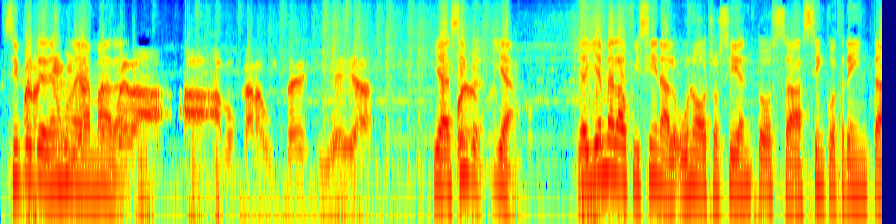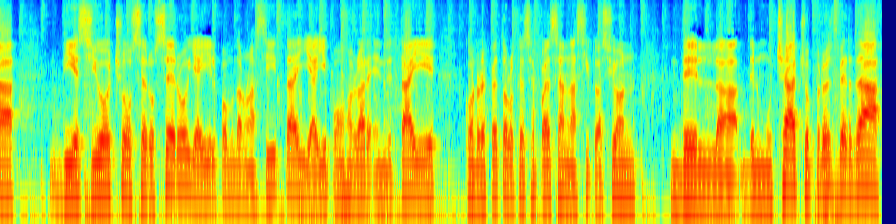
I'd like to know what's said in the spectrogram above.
Siempre para te que demos una llamada. pueda a- abocar a usted y ella... Ya, simple- ya. Ya llame a la oficina al 1-800-530-1800 y ahí le podemos dar una cita y ahí podemos hablar en detalle con respecto a lo que se pasa en la situación del, ah, del muchacho. Pero es verdad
